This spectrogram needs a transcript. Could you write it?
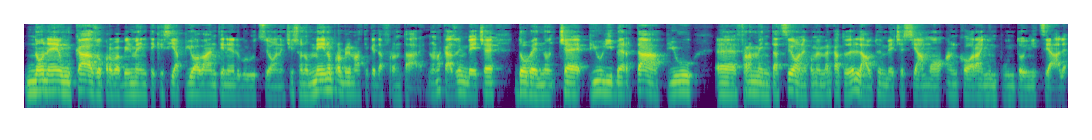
non è un caso probabilmente che sia più avanti nell'evoluzione, ci sono meno problematiche da affrontare, non a caso invece dove non c'è più libertà, più eh, frammentazione come mercato dell'auto invece siamo ancora in un punto iniziale.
